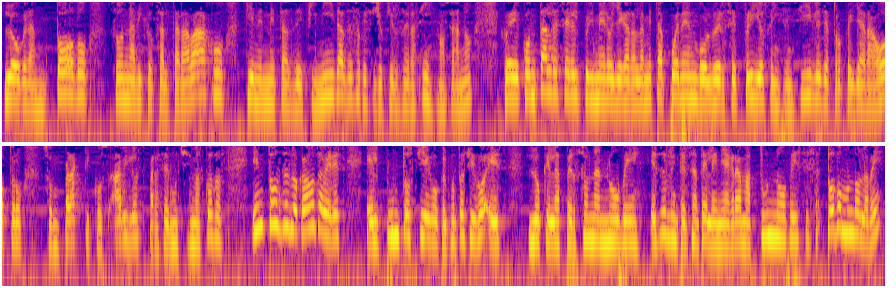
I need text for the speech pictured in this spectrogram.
logran todo, son adictos al trabajo, tienen metas definidas, de eso que si yo quiero ser así, o sea, ¿no? Eh, con tal de ser el primero a llegar a la meta, pueden volverse fríos e insensibles, de atropellar a otro, son prácticos, hábiles para hacer muchísimas cosas. Entonces, lo que vamos a ver es el punto ciego, que el punto ciego es lo que la persona no ve. Eso es lo interesante del enneagrama. Tú no ves esa, todo mundo la ve,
